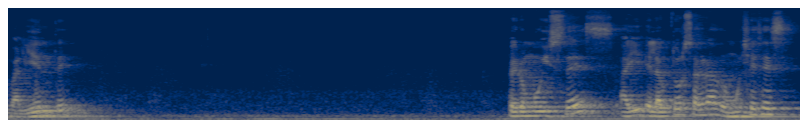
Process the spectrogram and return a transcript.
valiente. Pero Moisés, ahí el autor sagrado, Moisés es,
